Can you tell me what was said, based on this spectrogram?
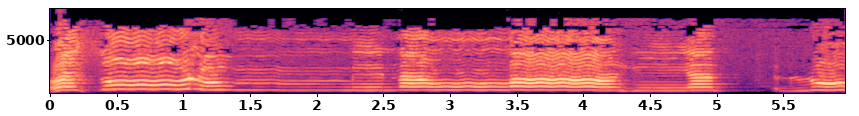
رسول من الله يتلو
